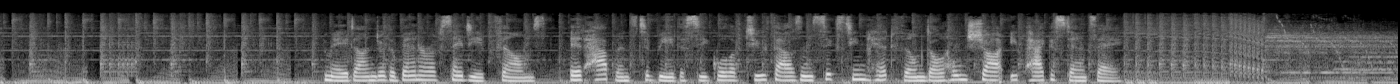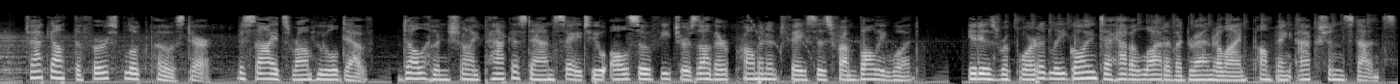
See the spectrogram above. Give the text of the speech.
Made under the banner of Sai Deep Films, it happens to be the sequel of 2016 hit film Dulhan Chahi Pakistan Se. Check out the first look poster, besides Rahul Dev. Dulhan Chahi Pakistan Se 2 also features other prominent faces from Bollywood. It is reportedly going to have a lot of adrenaline-pumping action stunts.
